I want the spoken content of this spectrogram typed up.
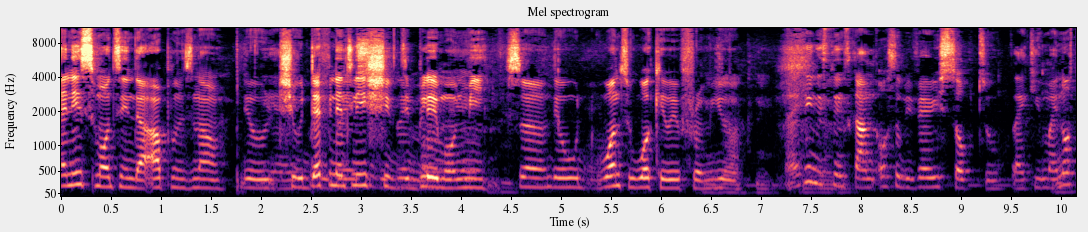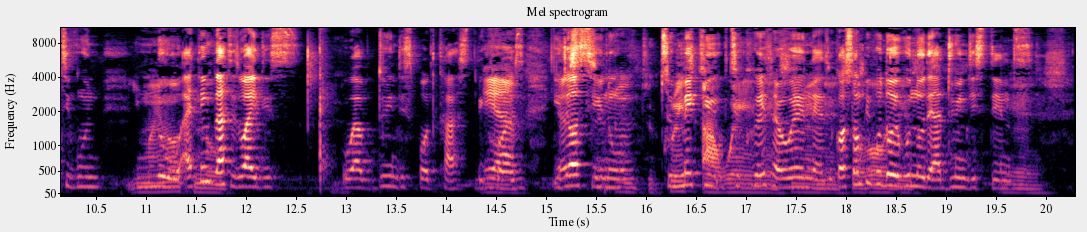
any small thing that happens now, they will, she would put the definitely shift the shift the blame blame on on me. So they would want to walk away from you. I think these things can also be very subtle. Like you might not even You know. not I think know. that is why this we are doing this podcast because Yeah. you Just just, you know know. To to, make you to create awareness awareness because some people don't even know they are doing these things. yes yeah. that's it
